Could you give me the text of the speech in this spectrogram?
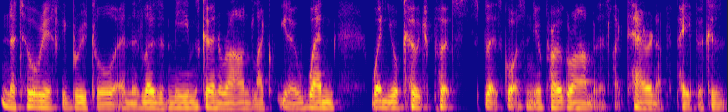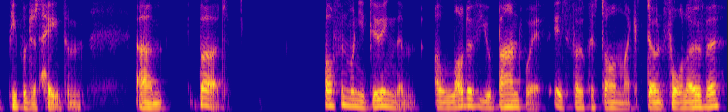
notoriously brutal, and there's loads of memes going around, like you know when when your coach puts split squats in your program, and it's like tearing up the paper because people just hate them. Um, but often when you're doing them, a lot of your bandwidth is focused on like don't fall over,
